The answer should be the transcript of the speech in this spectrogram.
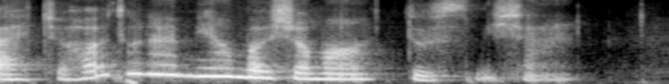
بچه هاتونم میان با شما دوست میشن.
